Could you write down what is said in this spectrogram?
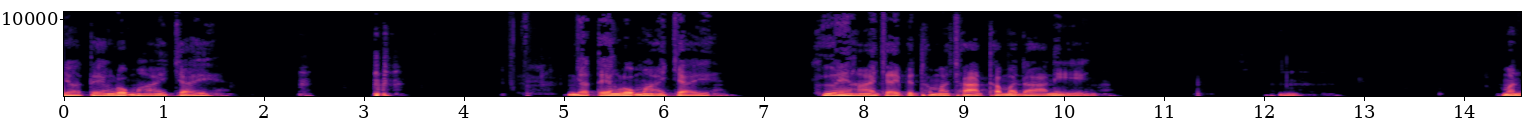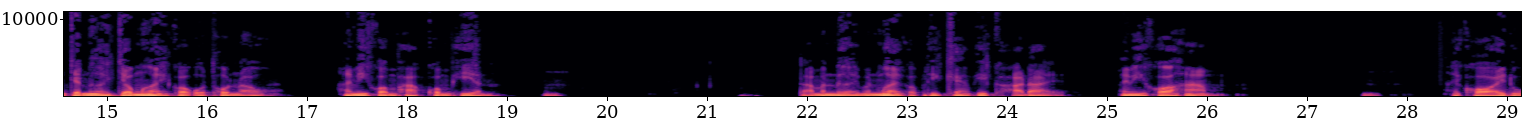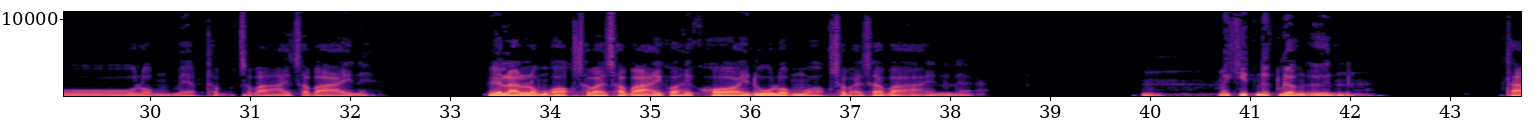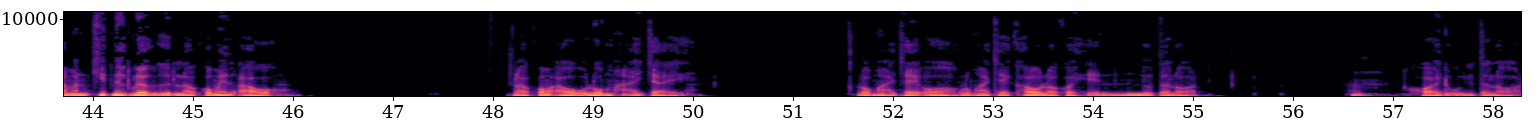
อย่าแต่งลมหายใจ อย่าแต่งลมหายใจ คือให้หายใจเป็นธรรมชาติธรรมดานี่เอง มันจะเหนื่อยจะเมื่อยก็อดทนเอา ให้มีความภาคความเพียรแต่มันเหนื่อยมันเมื่อยก็พลิกแข้งพลิกขาได้ ไม่มีข้อห้าม ให้คอยดูลมแบบสบายสบายเนี่ย เวลาลมออกสบายสบายก็ให้คอยดูลมออกสบายสบายนั่นแหละไม่คิดนึกเรื่องอื่น ถ้ามันคิดนึกเรื่องอื่น เราก็ไม่เอา เราก็เอาลมหายใจ ลมหายใจออก ลมหายใจเข้าเราก็เห็นอยู่ตลอด คอยดูอยู่ตลอด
